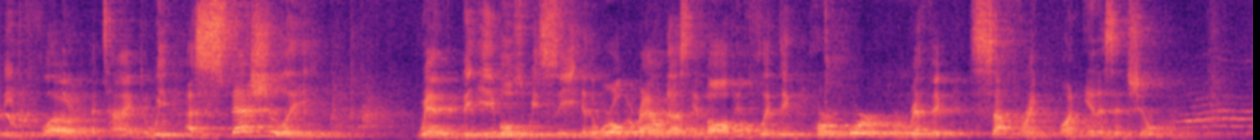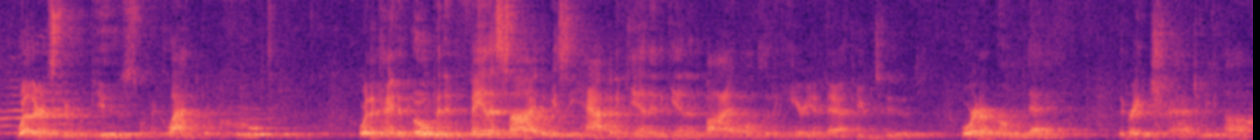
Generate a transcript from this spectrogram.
need to flow, a time to weep, especially when the evils we see in the world around us involve inflicting horror, horrific suffering on innocent children whether it's through abuse or neglect or cruelty, or the kind of open infanticide that we see happen again and again in the Bible, including here in Matthew 2, or in our own day, the great tragedy of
